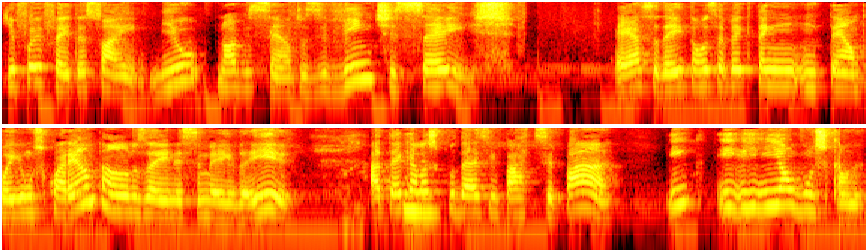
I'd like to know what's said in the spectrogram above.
que foi feita só em 1926, essa daí, então você vê que tem um tempo aí, uns 40 anos aí nesse meio daí, até que uhum. elas pudessem participar em, em, em alguns campos.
